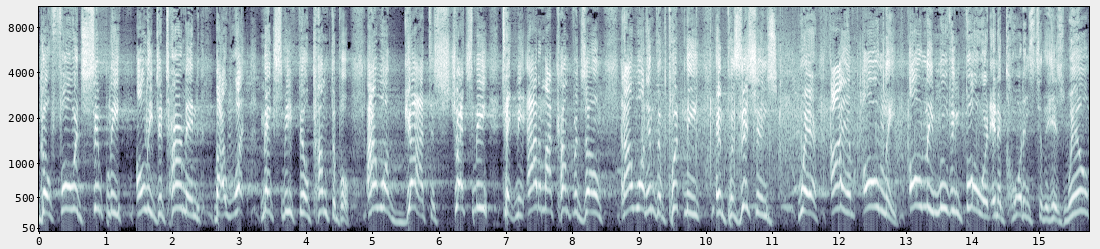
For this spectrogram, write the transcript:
go forward simply only determined by what makes me feel comfortable. I want God to stretch me, take me out of my comfort zone, and I want Him to put me in positions where I am only, only moving forward in accordance to His will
